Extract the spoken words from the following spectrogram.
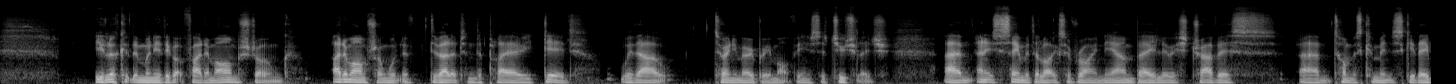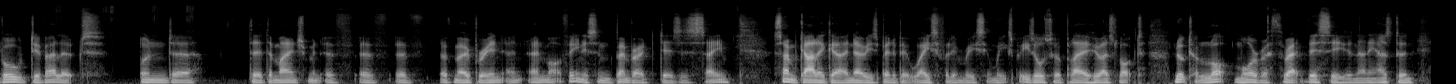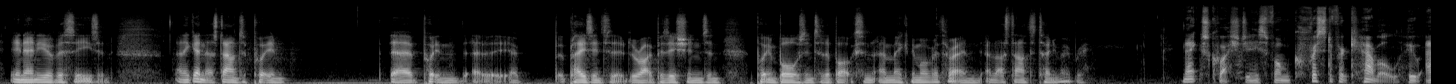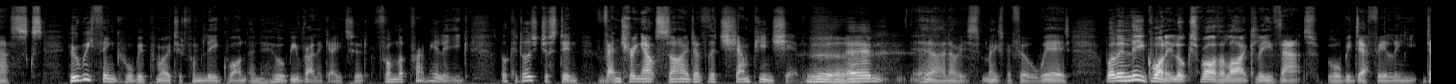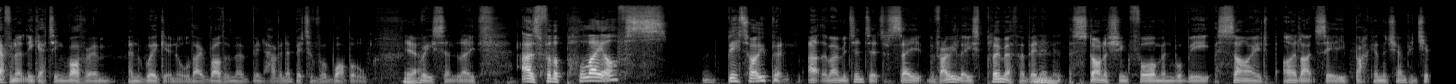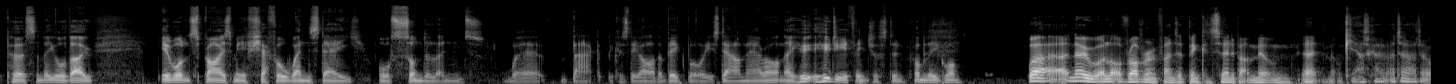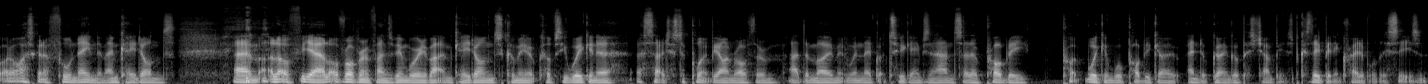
you look at the money they got for Adam Armstrong. Adam Armstrong wouldn't have developed into the player he did without Tony Mowbray and Mark Venus' tutelage. Um, and it's the same with the likes of Ryan Nyambe, Lewis Travis, um, Thomas Kaminski. They've all developed under the, the management of, of, of of Mowbray and, and Mark Venus, and Ben Brad is the same. Sam Gallagher, I know he's been a bit wasteful in recent weeks, but he's also a player who has looked looked a lot more of a threat this season than he has done in any other season. And again, that's down to putting uh, putting uh, players into the right positions and putting balls into the box and, and making him more of a threat, and, and that's down to Tony Mowbray. Next question is from Christopher Carroll, who asks who we think will be promoted from League One and who will be relegated from the Premier League. Look at us, Justin, venturing outside of the Championship. Um, yeah, I know it makes me feel weird. Well, in League One, it looks rather likely that we'll be definitely definitely getting Rotherham and Wigan, although Rotherham have been having a bit of a wobble yeah. recently. As for the playoffs, bit open at the moment, isn't it? To say the very least, Plymouth have been mm. in hmm. astonishing form and will be a side I'd like to see back in the Championship personally. Although it wouldn't surprise me if Sheffield Wednesday or Sunderland were back because they are the big boys down there, aren't they? Who, who do you think, Justin, from League One? Well, I know a lot of Rotherham fans have been concerned about Milton. Uh, Milton I don't, I don't, I was going to full name them MK Dons. Um, a lot of yeah, a lot of Rotherham fans have been worried about MK Dons coming up because obviously Wigan are, are sat just a point behind Rotherham at the moment when they've got two games in hand. So they'll probably Wigan will probably go end up going up as champions because they've been incredible this season.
